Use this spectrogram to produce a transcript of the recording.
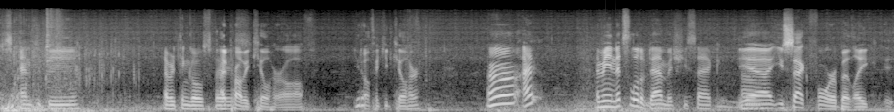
Just entity. Everything goes face. I'd probably kill her off. You don't think you'd kill her? Uh, I. I mean, that's a lot of damage. You sack. Um, Yeah, you sack four, but like, it,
